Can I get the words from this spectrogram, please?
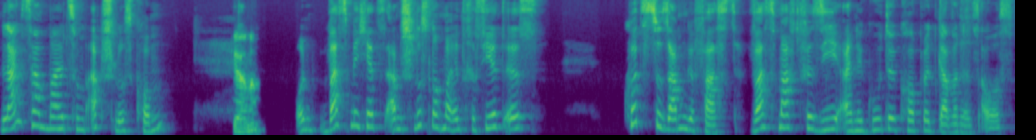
langsam mal zum Abschluss kommen. Gerne. Und was mich jetzt am Schluss nochmal interessiert ist, kurz zusammengefasst, was macht für Sie eine gute Corporate Governance aus?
